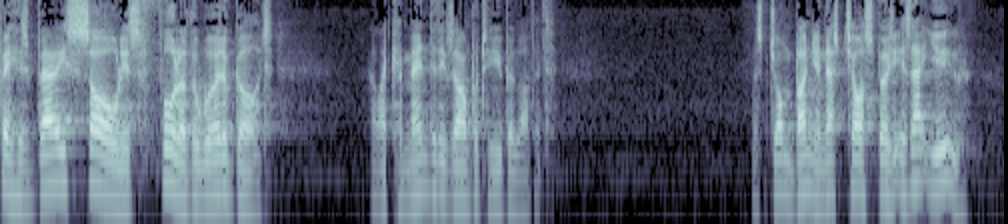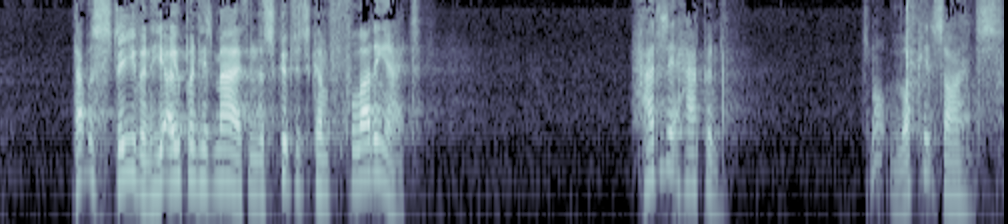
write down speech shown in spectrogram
for his very soul is full of the Word of God. And I commend an example to you, beloved. That's John Bunyan. That's Charles Spurgeon. Is that you? That was Stephen. He opened his mouth and the scriptures come flooding out. How does it happen? It's not rocket science.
